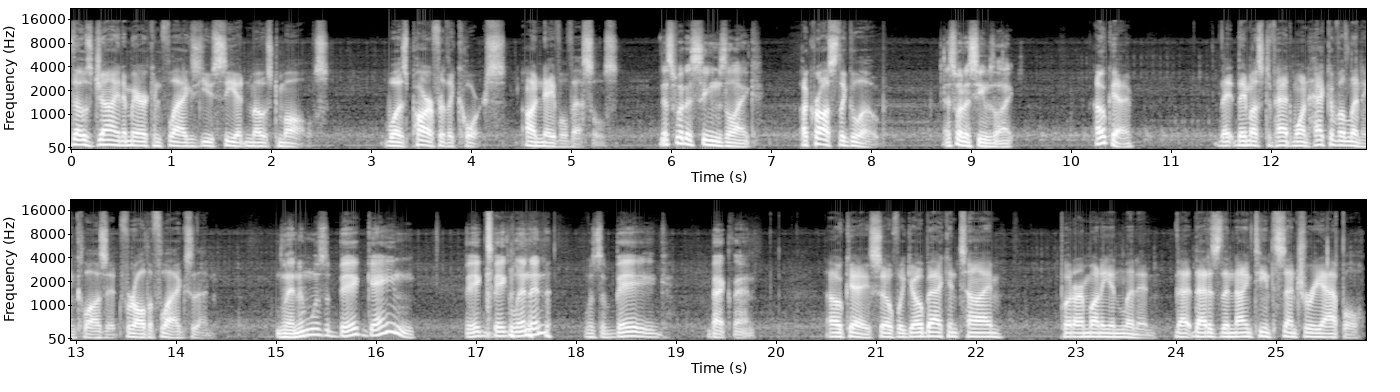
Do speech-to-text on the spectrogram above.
those giant American flags you see at most malls was par for the course on naval vessels. That's what it seems like. across the globe. That's what it seems like. Okay. They, they must have had one heck of a linen closet for all the flags then. Linen was a big game. Big big linen was a big back then. Okay, so if we go back in time, put our money in linen. That that is the 19th century apple.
